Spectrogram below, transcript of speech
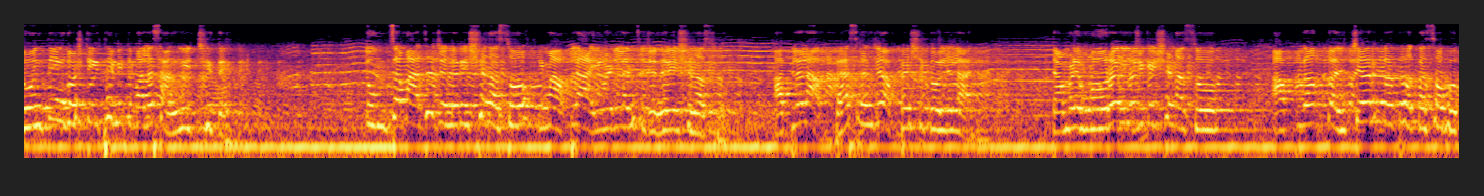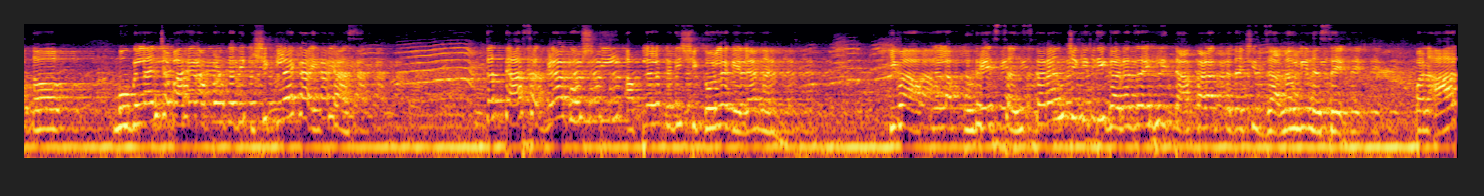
दोन तीन गोष्टी इथे मी तुम्हाला सांगू इच्छिते. तुमचं माझं जनरेशन असो किंवा आपल्या आईवडिलांचं जनरेशन असो आपल्याला अभ्यास म्हणजे अभ्यास शिकवलेला आहे. त्यामुळे मोरल एज्युकेशन असो आपलं कल्चर कसं कसं होतं मुघलांच्या बाहेर आपण कधी शिकलंय का इतिहास? तर त्या सगळ्या गोष्टी आपल्याला कधी शिकवल्या गेल्या नाही किंवा आपल्याला पुढे संस्कारांची किती गरज आहे ही त्या काळात कदाचित जाणवली नसेल. पण आज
